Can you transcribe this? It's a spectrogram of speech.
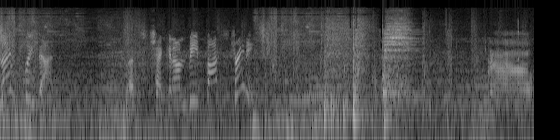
Nicely done. Let's check it on Beatbox Training. No.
